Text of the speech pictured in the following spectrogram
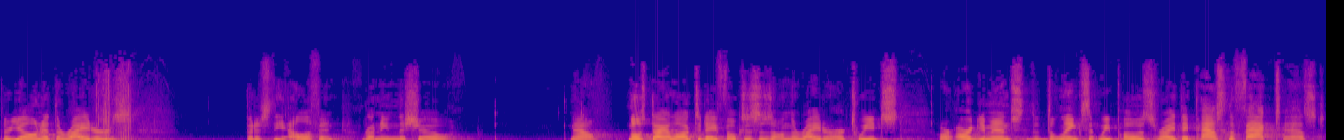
They're yelling at the riders, but it's the elephant running the show. Now, most dialogue today focuses on the rider, Our tweets, our arguments, the, the links that we post, right? They pass the fact test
